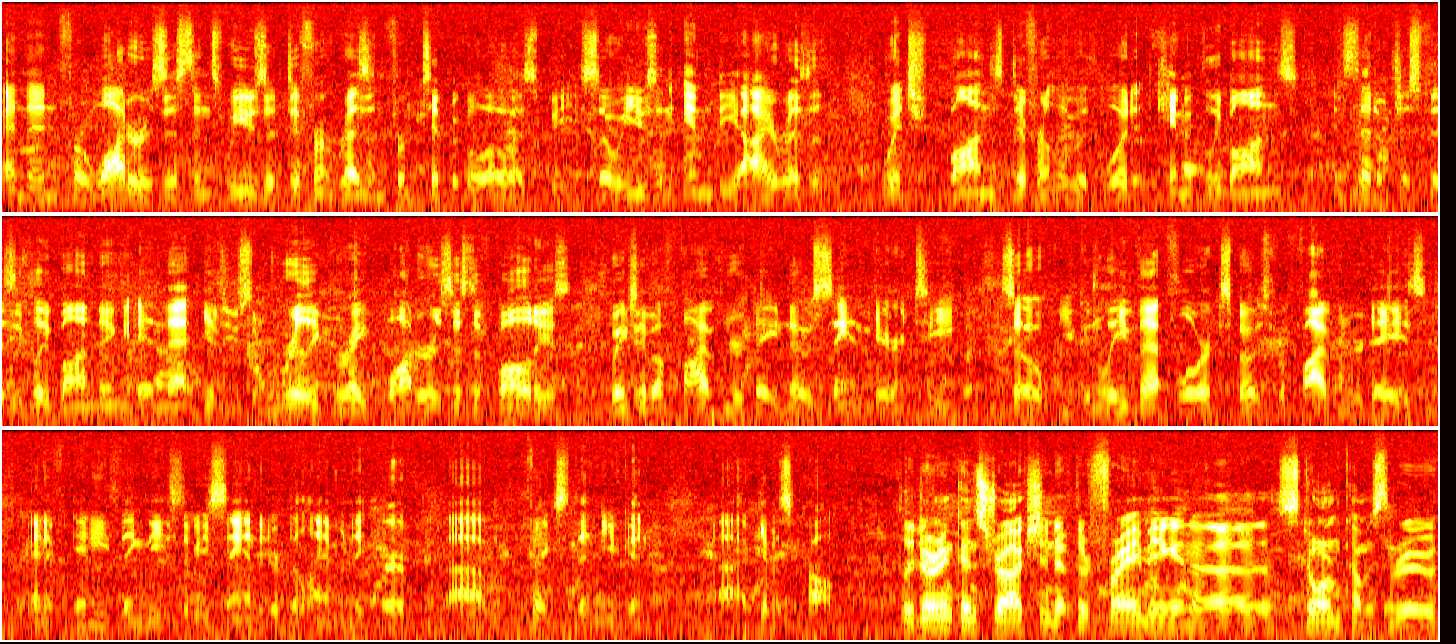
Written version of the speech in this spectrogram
And then for water resistance, we use a different resin from typical OSB. So we use an MDI resin, which bonds differently with wood. It chemically bonds instead of just physically bonding, and that gives you some really great water resistive qualities. We actually have a 500 day no sand guarantee, so you can leave that floor exposed for 500 days, and if anything needs to be sanded or delaminated or uh, fixed, then you can uh, give us a call. So during construction, if they're framing and a storm comes through,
